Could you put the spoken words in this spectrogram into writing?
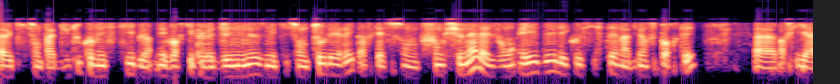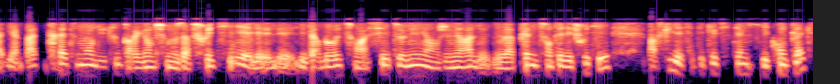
euh, qui sont pas du tout comestibles, et voire qui peuvent être vénéneuses, mais qui sont tolérées parce qu'elles sont fonctionnelles, elles vont aider l'écosystème à bien se porter. euh, parce qu'il n'y a, a, pas de traitement du tout, par exemple, sur nos arbres fruitiers. Les, les, les arboristes sont assez étonnés en général de, de, la pleine santé des fruitiers, parce qu'il y a cet écosystème qui est complexe,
